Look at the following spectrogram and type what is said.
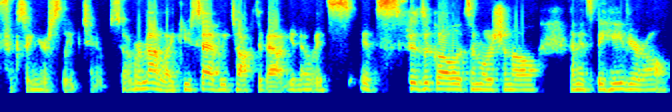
fixing your sleep too. So remember, like you said, we talked about, you know, it's it's physical, it's emotional, and it's behavioral.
